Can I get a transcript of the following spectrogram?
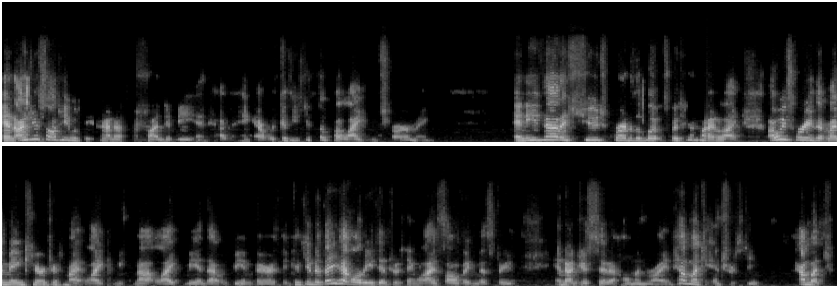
And I just thought he would be kind of fun to be and have hang out with because he's just so polite and charming and he's not a huge part of the books, but him I like. I always worry that my main characters might like me, not like me, and that would be embarrassing because you know they have all these interesting life-solving mysteries, and I just sit at home and write. How much interesting? How much?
